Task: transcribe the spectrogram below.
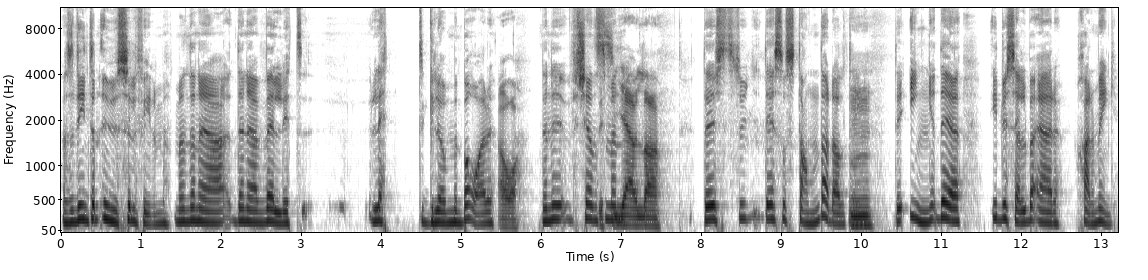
Alltså det är inte en usel film, men den är, den är väldigt lättglömbar. Ja, Den är, det är känns som så en... jävla... Det är så, det är så standard allting. Mm. Det är inget... Det är, Idris Elba är charmig.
